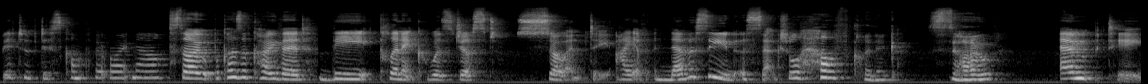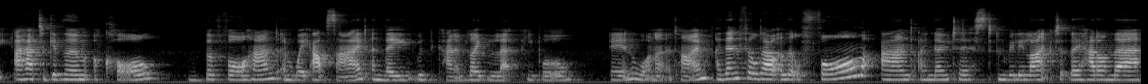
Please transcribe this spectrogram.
bit of discomfort right now. So because of COVID, the clinic was just so empty. I have never seen a sexual health clinic so empty. I had to give them a call beforehand and wait outside and they would kind of like let people in one at a time. I then filled out a little form and I noticed and really liked that they had on there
